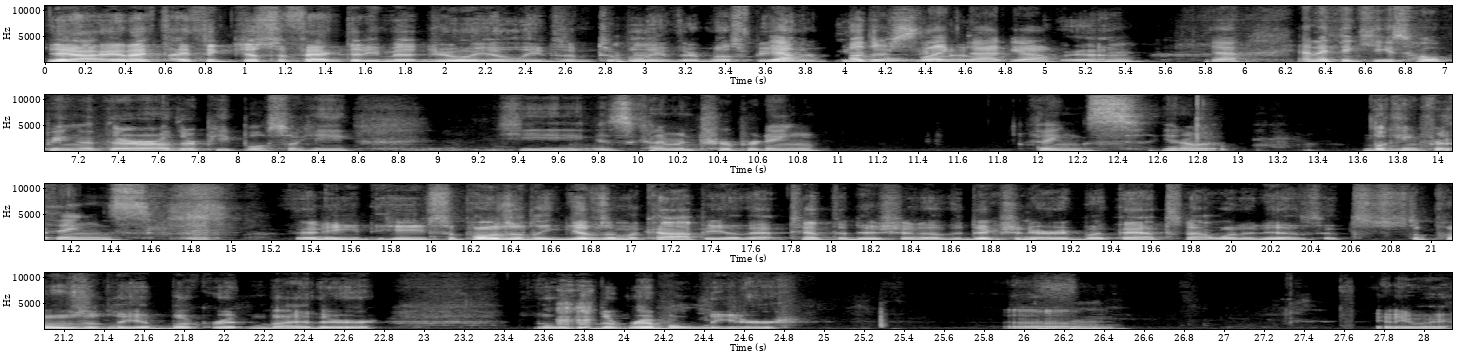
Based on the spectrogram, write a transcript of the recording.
Yeah, and I, I think just the fact that he met Julia leads him to mm-hmm. believe there must be yeah, other people, others like know? that. Yeah, yeah. Mm-hmm. yeah, and I think he's hoping that there are other people, so he he is kind of interpreting things, you know, looking for things. And he he supposedly gives him a copy of that tenth edition of the dictionary, but that's not what it is. It's supposedly a book written by their the, the rebel leader. Um, mm-hmm. Anyway,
